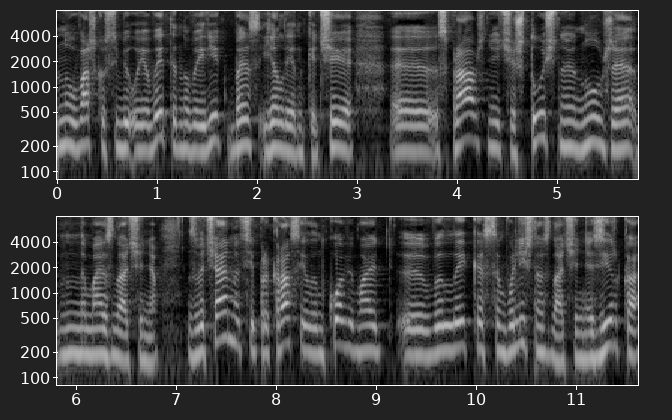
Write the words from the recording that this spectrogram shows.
ну, важко собі уявити новий рік без ялинки, чи е, справжньої, чи штучної, ну вже не має значення. Звичайно, ці прикраси ялинкові мають е, велике символічне значення. Зірка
